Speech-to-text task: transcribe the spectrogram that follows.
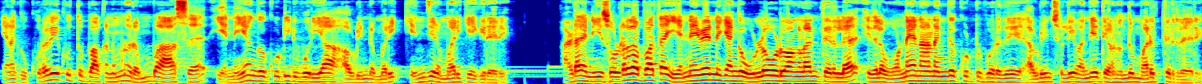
எனக்கு குறவை குத்து பார்க்கணும்னு ரொம்ப ஆசை. என்னையும் அங்கே கூட்டிகிட்டு போறியா? அப்படின்ற மாதிரி கெஞ்சிற மாதிரி கேட்குறாரு அட நீ சொல்கிறத பார்த்தா என்னையவே இன்றைக்கி அங்கே உள்ளே விடுவாங்களான்னு தெரில இதில் உன்னே நான் எங்கே கூப்பிட்டு போகிறது அப்படின்னு சொல்லி வந்தியத்தேவன் வந்து மறுத்துடுறாரு.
